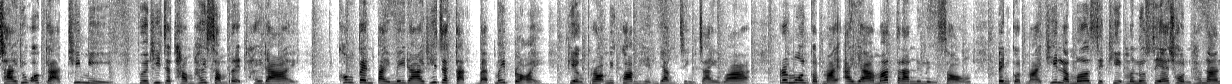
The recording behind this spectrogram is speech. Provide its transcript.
ใช้ทุกโอกาสที่มี เพื่อที่จะทำให้สำเร็จให้ได้ คงเป็นไปไม่ได้ที่จะกัดแบบไม่ปล่อย เพียงเพราะมีความเห็นอย่างจริงใจว่า ประมวลกฎหมายอาญามาตรา 112 เป็นกฎหมายที่ละเมิดสิทธิมนุษยชนเท่านั้น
